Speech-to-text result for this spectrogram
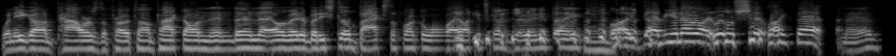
when Egon powers the proton pack on and then they're in the elevator, but he still backs the fuck away like it's gonna do anything. like you know, like little shit like that, man.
